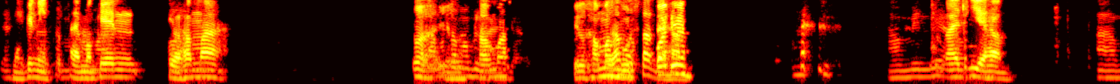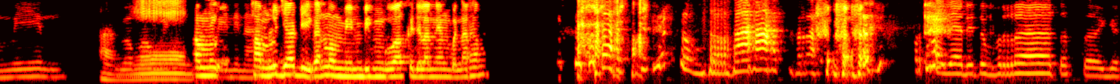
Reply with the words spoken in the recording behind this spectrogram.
Ya, Mungkin nih, eh, mungkin Ilham mah Wah, Ilham mah, belajar. Ilham mah gua ya, dia. Ham? amin deh ngaji ya Ham. amin Amin. Ham. Ham, lu jadi kan membimbing gua ke jalan yang benar, Ham? berat berat pertanyaan itu berat astaga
